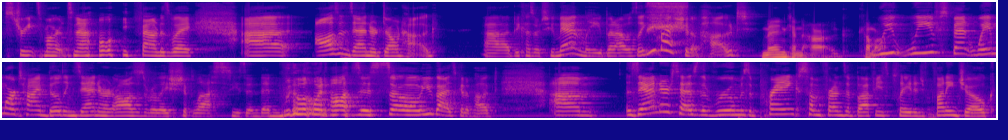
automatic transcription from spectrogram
street smarts now. he found his way. Uh Oz and Xander don't hug uh, because they're too manly. But I was like, you guys should have hugged. Men can hug. Come on. We we've spent way more time building Xander and Oz's relationship last season than Willow and Oz's, so you guys could have hugged. Um, Xander says the room is a prank. Some friends of Buffy's played a funny joke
